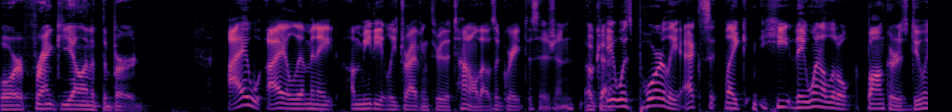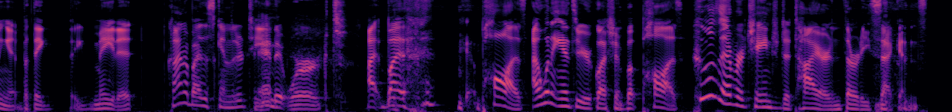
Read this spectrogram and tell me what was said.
or Frank yelling at the bird? I, I eliminate immediately driving through the tunnel. That was a great decision. Okay. It was poorly ex like he they went a little bonkers doing it, but they they made it kind of by the skin of their teeth. And it worked. I, but pause. I want to answer your question, but pause. Who's ever changed a tire in 30 seconds?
